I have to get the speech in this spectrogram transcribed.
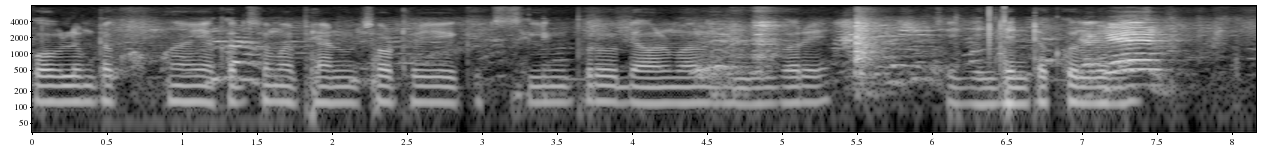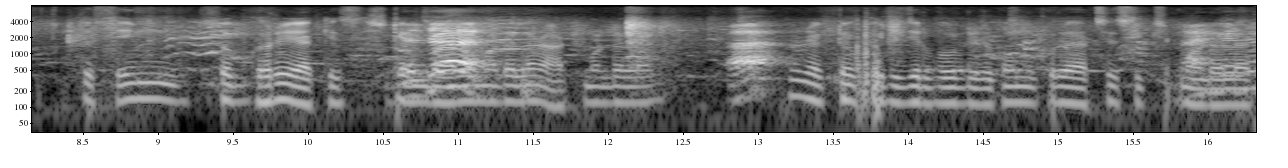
প্রবলেমটা কম হয়। একাদ সময় ফ্যান শর্ট হয়ে সিলিং পুরো দেওয়াল মাল ইঞ্জিন করে, সেই ইঞ্জিনটা করবে না। তো সেম সব ঘরে একই সিস্টেম বারো মডেল আর আট মডেল আর। একটা ফ্রিজের বোর্ড এরকম করে আছে সিক্স মডেল আর।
